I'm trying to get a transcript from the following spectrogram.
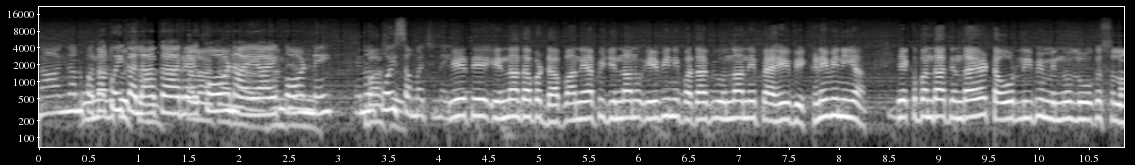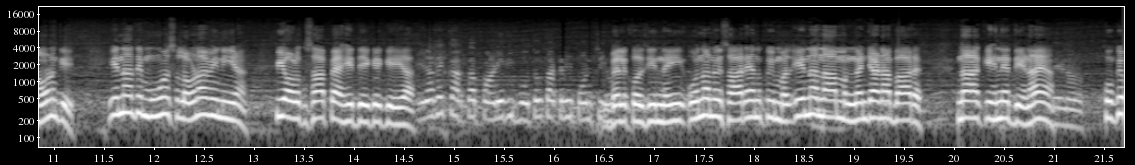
ਨਾ ਇਹਨਾਂ ਨੂੰ ਪਤਾ ਕੋਈ ਕਲਾਕਾਰ ਹੈ ਕੌਣ ਹੈ, ਆਇਆ ਹੈ ਕੌਣ। ਨਹੀਂ ਇਹਨਾਂ ਨੂੰ। ਕੋਈ ਸਮਝ ਨਹੀਂ ਇਹ ਤੇ ਇਹਨਾਂ ਦਾ ਵੱਡਾ ਪਨ ਆ ਵੀ ਜਿਨ੍ਹਾਂ ਨੂੰ ਇਹ ਵੀ ਨਹੀਂ ਪਤਾ ਵੀ ਉਹਨਾਂ ਨੇ ਪੈਸੇ ਵੇਖਣੇ ਵੀ ਨਹੀਂ ਆ। ਇੱਕ ਬੰਦਾ ਦਿੰਦਾ ਹੈ ਟੌਰ ਲਈ ਵੀ ਮੈਨੂੰ ਲੋਕ ਸਲਾਉਣਗੇ। ਇਹਨਾਂ ਦੇ ਮੂੰਹੋਂ ਸਲਾਉਣਾ ਵੀ ਨਹੀਂ ਆ ਵੀ ਔਲਖ ਸਾਹਿਬ ਪੈਸੇ ਦੇ ਕੇ ਗਏ ਆ। ਇਹਨਾਂ ਦੇ ਘਰ ਤਾਂ ਪਾਣੀ ਦੀ ਬੋਤਲ ਤੱਕ ਨਹੀਂ ਪਹੁੰਚੀ ਬਿਲਕੁਲ ਜੀ ਨਹੀਂ। ਉਹਨਾਂ ਨੂੰ ਸਾਰਿਆਂ ਨੂੰ ਕੋਈ ਇਹਨਾਂ ਨਾ ਮੰਗਣ ਜਾਣਾ ਬਾਹਰ ਨਾ ਕਿਸੇ ਨੇ ਦੇਣਾ ਆ। ਕਿਉਂਕਿ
